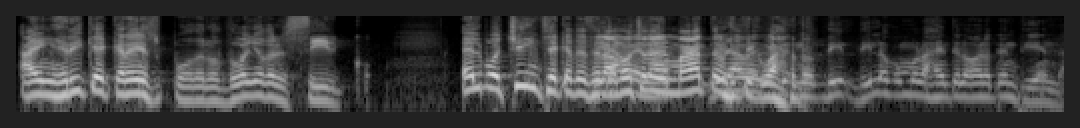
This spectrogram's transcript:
a Enrique Crespo, de los dueños del circo. El bochinche que desde la, noche del martes Di la 24. verdad, no, di- dilo como la gente lo te entienda.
